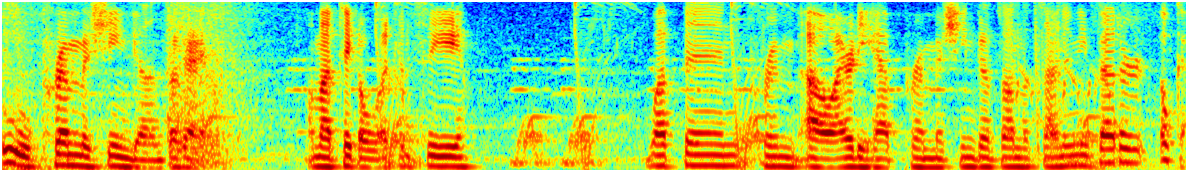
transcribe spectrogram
Ooh, Prim machine guns. Okay. I'm gonna take a look and see. Weapon, Prim... Oh, I already have Prim machine guns on. That's not any better. Okay.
